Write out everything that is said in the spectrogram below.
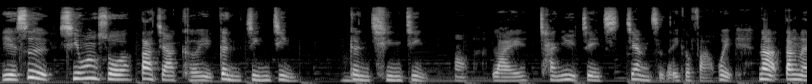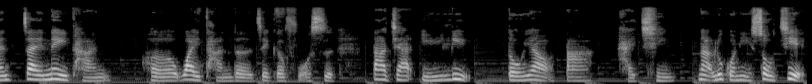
也是希望说大家可以更精进、更亲近。啊，来参与这次这样子的一个法会。那当然，在内坛和外坛的这个佛事，大家一律都要搭海青。那如果你受戒，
